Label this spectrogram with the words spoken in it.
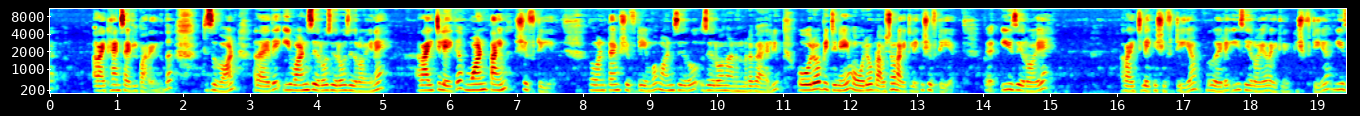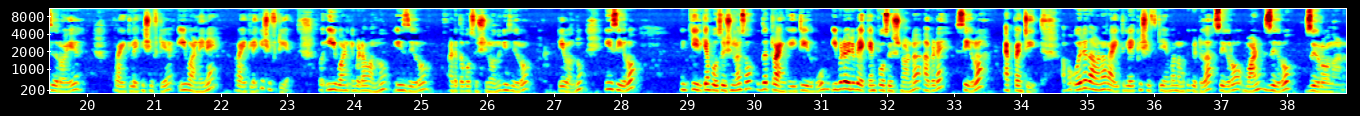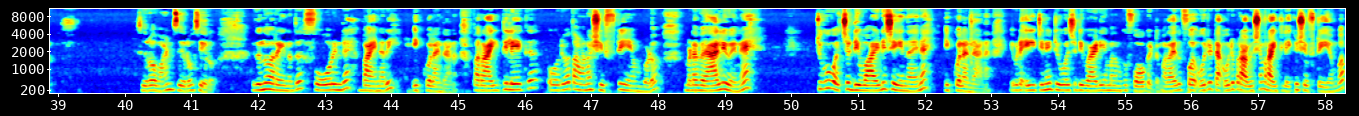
right hand സൈഡിൽ പറയുന്നത്. ഇറ്റ് ഇസ് വൺ അതായത് ഈ വൺ സീറോ സീറോ സീറോയിനെ റൈറ്റിലേക്ക് വൺ ടൈം ഷിഫ്റ്റ് ചെയ്യും അപ്പോൾ വൺ ടൈം ഷിഫ്റ്റ് ചെയ്യുമ്പോൾ വൺ സീറോ സീറോ എന്നാണ് നമ്മുടെ വാല്യൂ ഓരോ ബിറ്റിനെയും ഓരോ പ്രാവശ്യം റൈറ്റിലേക്ക് ഷിഫ്റ്റ് ചെയ്യുക. അപ്പോൾ ഈ സീറോയെ റൈറ്റിലേക്ക് ഷിഫ്റ്റ് ചെയ്യുക. അതുപോലെ ഈ സീറോയെ റൈറ്റിലേക്ക് ഷിഫ്റ്റ് ചെയ്യുക. ഈ സീറോയെ റൈറ്റിലേക്ക് ഷിഫ്റ്റ് ചെയ്യുക. ഈ വണ്ണിനെ റൈറ്റിലേക്ക് ഷിഫ്റ്റ് ചെയ്യാം. അപ്പോൾ ഈ വൺ ഇവിടെ വന്നു ഈ സീറോ അടുത്ത പൊസിഷനിൽ വന്നു ഈ സീറോ ടി വന്നു ഈ സീറോ എനിക്ക് ഇരിക്കാൻ പൊസിഷനിൽ സോ ഇത് ട്രാങ്കേറ്റ് ചെയ്ത് പോകും. ഇവിടെ ഒരു വേക്കന്റ് പൊസിഷനുണ്ട് അവിടെ സീറോ അപ്പന്റ് ചെയ്യും. അപ്പോൾ ഒരു തവണ റൈറ്റിലേക്ക് ഷിഫ്റ്റ് ചെയ്യുമ്പോൾ നമുക്ക് കിട്ടുക സീറോ വൺ സീറോ സീറോ എന്നാണ്. Zero one zero zero. ഇതെന്ന് പറയുന്നത് ഫോറിന്റെ ബൈനറി ഈക്വലന്റ് ആണ്. അപ്പോൾ റൈറ്റിലേക്ക് ഓരോ തവണ ഷിഫ്റ്റ് ചെയ്യുമ്പോഴും നമ്മുടെ വാല്യൂവിനെ ടു വെച്ച് ഡിവൈഡ് ചെയ്യുന്നതിന് ഇക്വലന്റ് ആണ്. ഇവിടെ എയ്റ്റിനെ ടു വെച്ച് ഡിവൈഡ് ചെയ്യുമ്പോൾ നമുക്ക് ഫോർ കിട്ടും. അതായത് ഒരു ഒരു പ്രാവശ്യം റൈറ്റിലേക്ക് ഷിഫ്റ്റ് ചെയ്യുമ്പോൾ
